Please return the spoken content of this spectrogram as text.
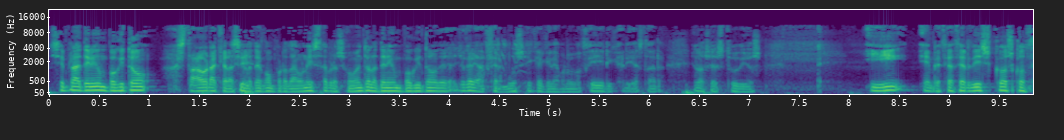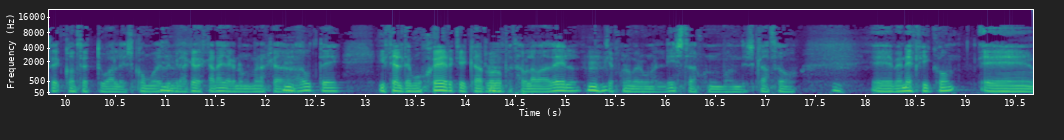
siempre la he tenido un poquito, hasta ahora que ahora sí, la tengo como protagonista, pero en su momento la tenía un poquito de, yo quería hacer música, quería producir y quería estar en los estudios. Y empecé a hacer discos conce- conceptuales, como es de Mira que eres canalla, que era un homenaje a Aute. Hice el de Mujer, que Carlos López hablaba de él, que fue número uno en lista, fue un buen discazo eh, benéfico. Eh,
